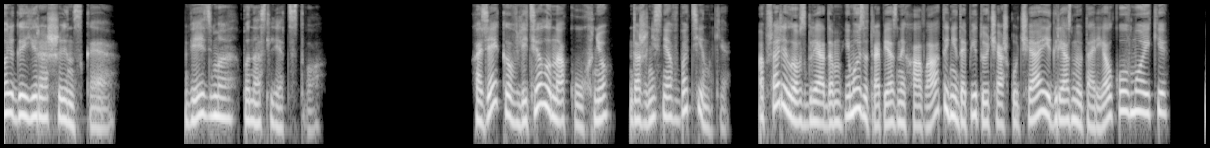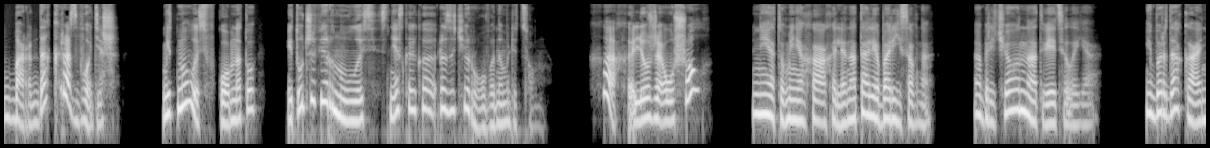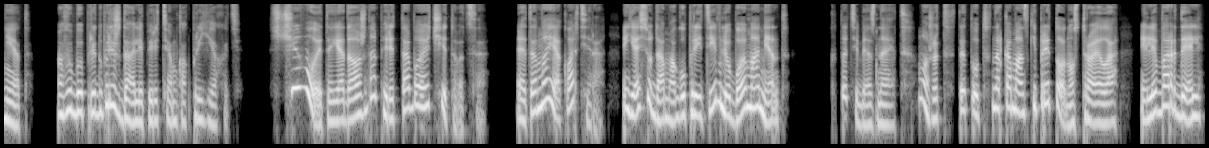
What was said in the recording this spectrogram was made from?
Ольга Ярошинская. Ведьма по наследству. Хозяйка влетела на кухню, даже не сняв ботинки. Обшарила взглядом и мой затрапезный халат, и недопитую чашку чая, и грязную тарелку в мойке. «Бардак разводишь?» Метнулась в комнату и тут же вернулась с несколько разочарованным лицом. «Хахаль уже ушел? «Нет у меня хахаля, Наталья Борисовна», — обреченно ответила я. «И бардака нет. А вы бы предупреждали перед тем, как приехать». «С чего это я должна перед тобой отчитываться? Это моя квартира. Я сюда могу прийти в любой момент. Кто тебя знает? Может, ты тут наркоманский притон устроила? Или бордель?»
